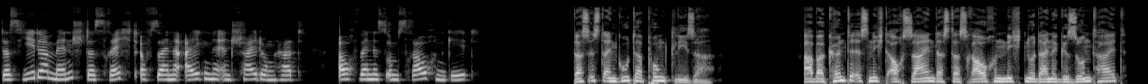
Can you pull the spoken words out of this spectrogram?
dass jeder Mensch das Recht auf seine eigene Entscheidung hat, auch wenn es ums Rauchen geht? Das ist ein guter Punkt, Lisa. Aber könnte es nicht auch sein, dass das Rauchen nicht nur deine Gesundheit,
